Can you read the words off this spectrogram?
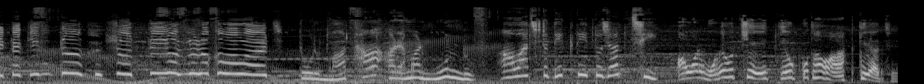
এটা কিন্তু সত্যি অন্যরকম আওয়াজ। তোর মাথা আর আমার মুন্ডু আওয়াজটা দেখতেই তো যাচ্ছি। আমার মনে হচ্ছে কেউ কোথাও আটকে আছে।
